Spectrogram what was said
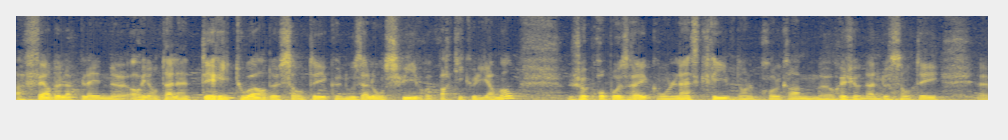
à faire de la plaine orientale un territoire de santé que nous allons suivre particulièrement. Je proposerai qu'on l'inscrive dans le programme régional de santé euh,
